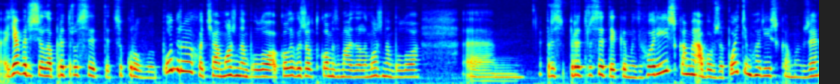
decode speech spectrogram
Е, Я вирішила притрусити цукровою пудрою, хоча можна було, коли ви жовтком змазали, можна було притрусити якимись горішками або вже потім горішками, вже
